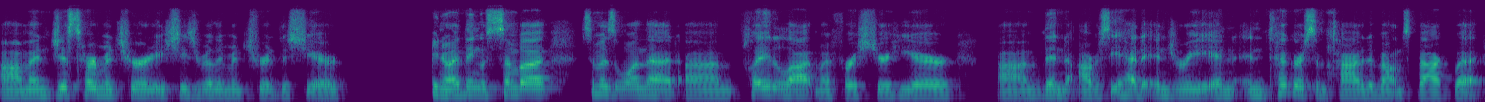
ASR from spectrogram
Um, and just her maturity, she's really matured this year you know, I think with Simba, Simba's the one that um, played a lot my first year here. Um, then obviously had an injury and, and took her some time to bounce back. But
